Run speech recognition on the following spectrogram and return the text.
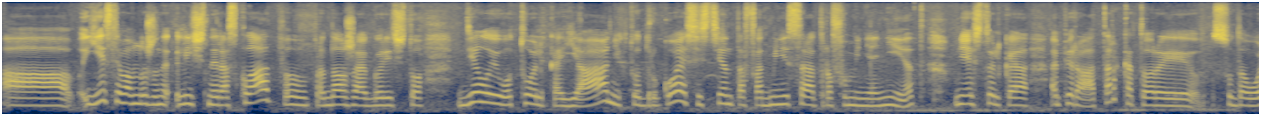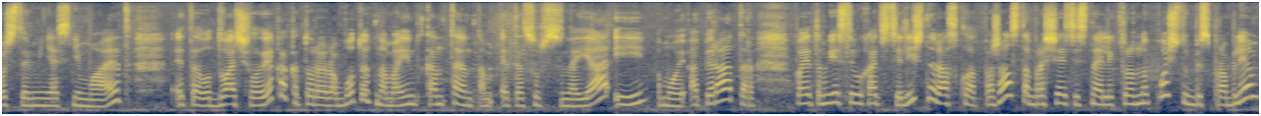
А, если вам нужен личный расклад, э, продолжаю говорить, что делаю его только я, никто другой, ассистентов, администраторов у меня нет. У меня есть только оператор, который с удовольствием меня снимает. Это вот два человека, которые работают на моим контентом. Это, собственно, я и мой оператор. Поэтому, если вы хотите личный расклад, пожалуйста, обращайтесь на электронную почту без проблем.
